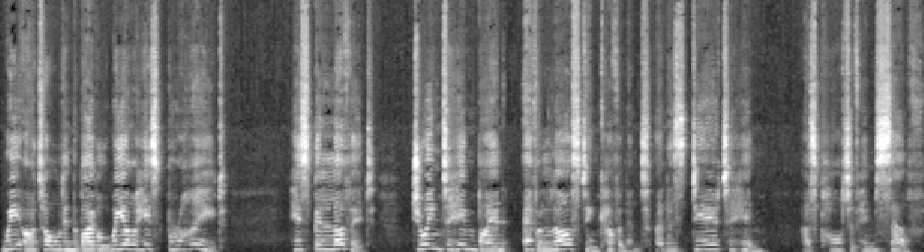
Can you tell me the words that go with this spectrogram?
we are told in the Bible we are His bride, His beloved, joined to Him by an everlasting covenant and as dear to Him as part of Himself.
